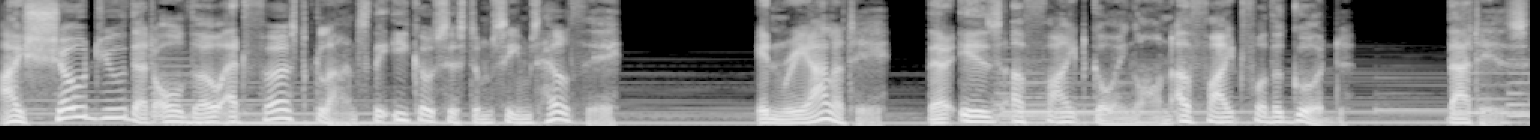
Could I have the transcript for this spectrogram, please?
I showed you that although at first glance the ecosystem seems healthy, in reality, there is a fight going on, a fight for the good. That is,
